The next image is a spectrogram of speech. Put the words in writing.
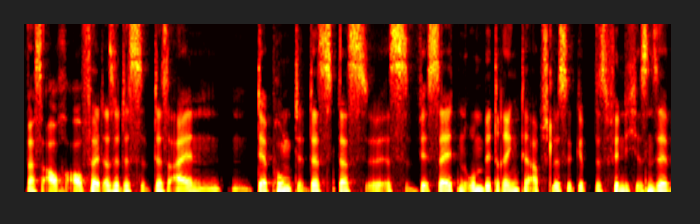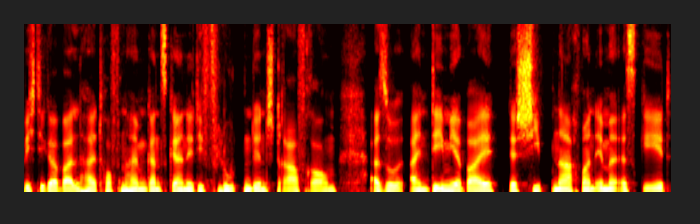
Was auch auffällt, also das, das ein, der Punkt, dass, dass es selten unbedrängte Abschlüsse gibt, das finde ich ist ein sehr wichtiger, weil halt Hoffenheim ganz gerne die fluten den Strafraum. Also ein Demir bei, der schiebt nach, wann immer es geht.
